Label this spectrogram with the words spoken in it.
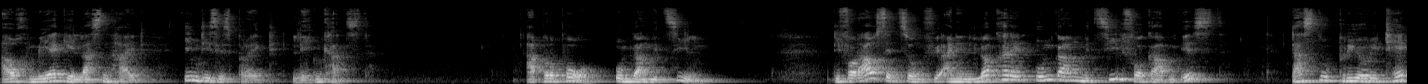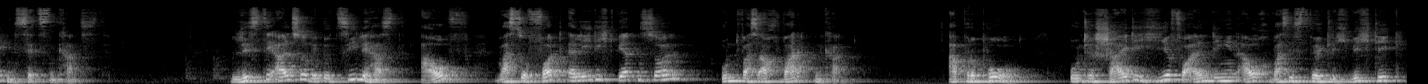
auch mehr Gelassenheit in dieses Projekt legen kannst. Apropos Umgang mit Zielen. Die Voraussetzung für einen lockeren Umgang mit Zielvorgaben ist, dass du Prioritäten setzen kannst. Liste also, wenn du Ziele hast, auf, was sofort erledigt werden soll und was auch warten kann. Apropos, unterscheide hier vor allen Dingen auch, was ist wirklich wichtig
